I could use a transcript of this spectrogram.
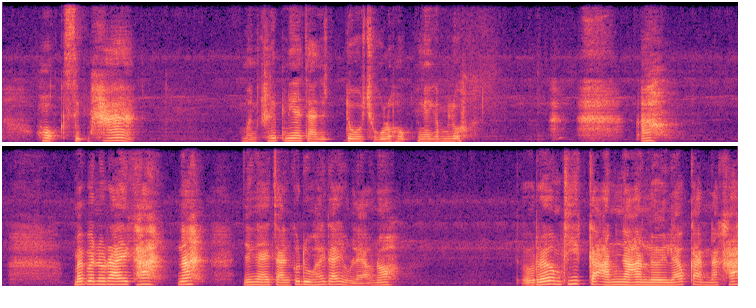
2565 เหมือนคลิปนี้อาจารย์จะดูฉุกละหกยังไงก็ไม่รู้อ้าวไม่เป็นไรค่ะนะ ยังไงอาจารย์ก็ดูให้ได้อยู่แล้วเนาะเริ่มที่การงานเลยแล้วกันนะคะ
